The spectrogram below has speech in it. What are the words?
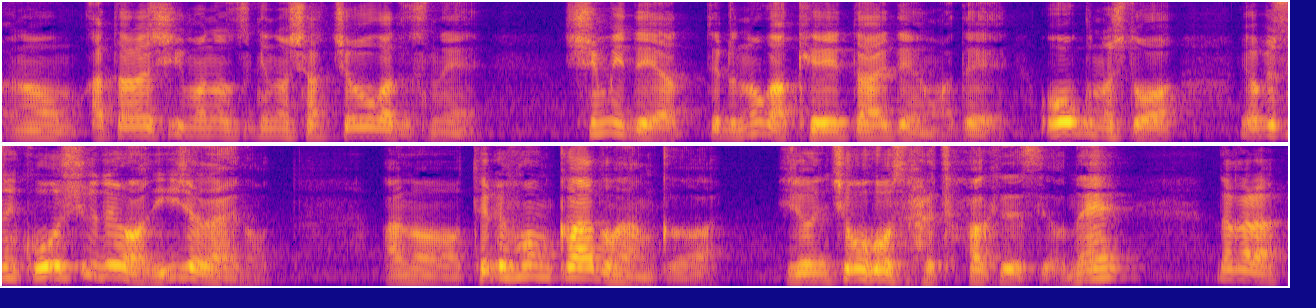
あの新しいもの好きの社長がですね趣味でやってるのが携帯電話で多くの人はいや別に公衆電話でいいじゃないのあのテレフォンカードなんか非常に重宝されたわけですよねだから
